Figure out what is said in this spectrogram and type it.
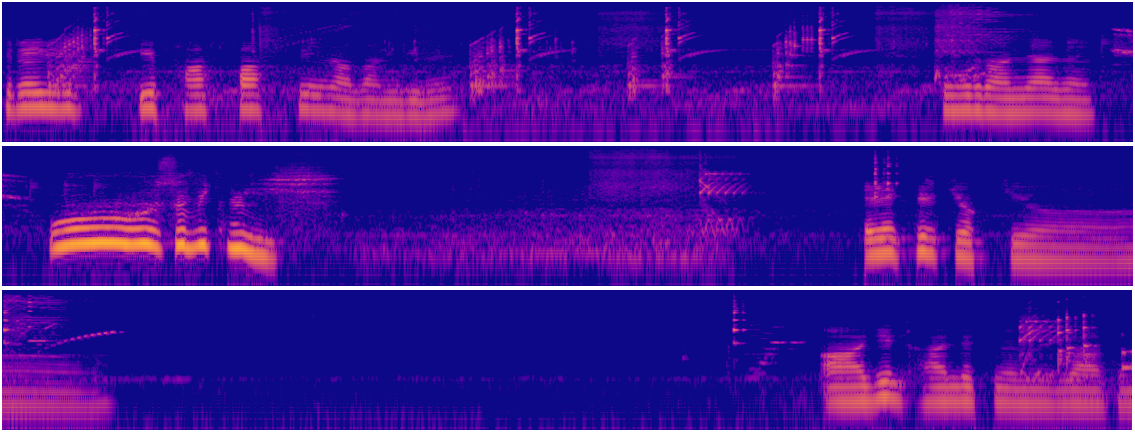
Şuraya bir, bir pas paslayın adam gibi. Buradan nereden? Uuu su bitmiş. Elektrik yok diyor. Acil halletmemiz lazım.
